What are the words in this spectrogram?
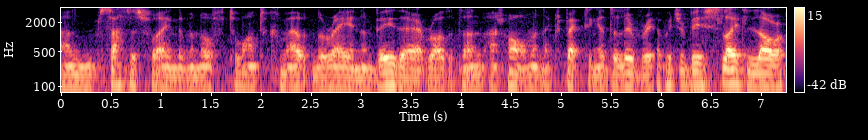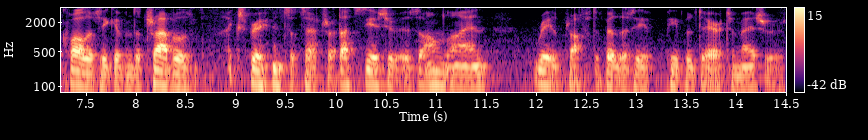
and satisfying them enough to want to come out in the rain and be there rather than at home and expecting a delivery, which would be slightly lower quality given the travel experience, etc. That's the issue: is online real profitability if people dare to measure it.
